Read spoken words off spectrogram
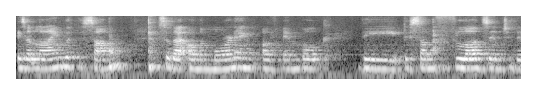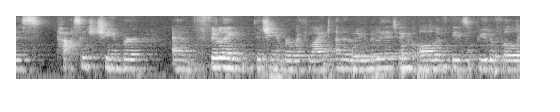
is aligned with the sun, so that on the morning of Imbolc, the the sun floods into this passage chamber um, filling the chamber with light and illuminating all of these beautiful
